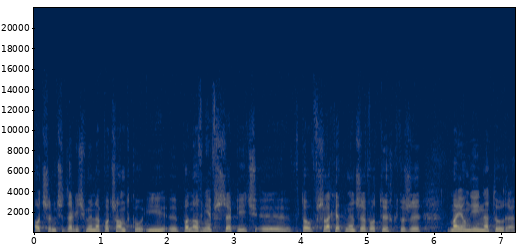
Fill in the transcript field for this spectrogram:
o czym czytaliśmy na początku, i ponownie wszczepić to w szlachetne drzewo tych, którzy mają jej naturę.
